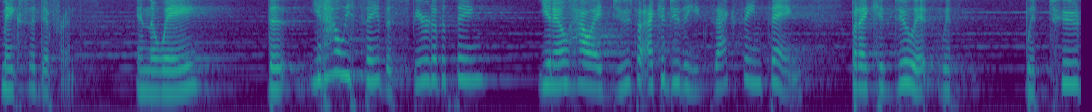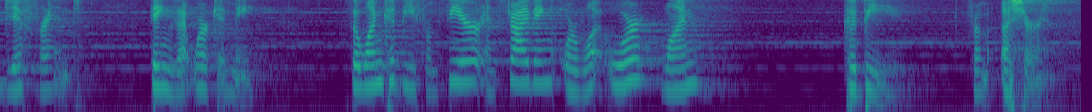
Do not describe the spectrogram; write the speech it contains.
makes a difference in the way the you know how we say the spirit of a thing? You know how I do so I could do the exact same thing, but I could do it with with two different things at work in me. So one could be from fear and striving, or what, or one could be from assurance.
